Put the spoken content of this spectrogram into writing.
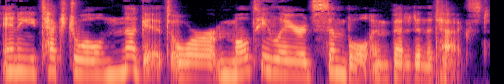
any textual nugget or multi layered symbol embedded in the text.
